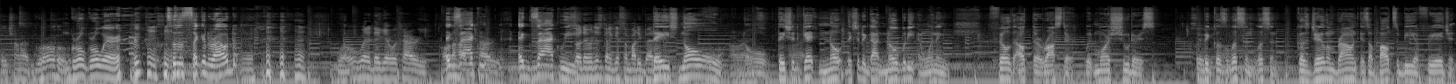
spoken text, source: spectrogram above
They're trying to grow. Grow, grow where? to the second round? well, what did they get with Kyrie? All the hype with Exactly. Kyrie. Exactly. So they were just gonna get somebody better. They sh- no, no. They should get no. They should have got nobody and winning, filled out their roster with more shooters. Seriously. Because listen, listen, because Jaylen Brown is about to be a free agent.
